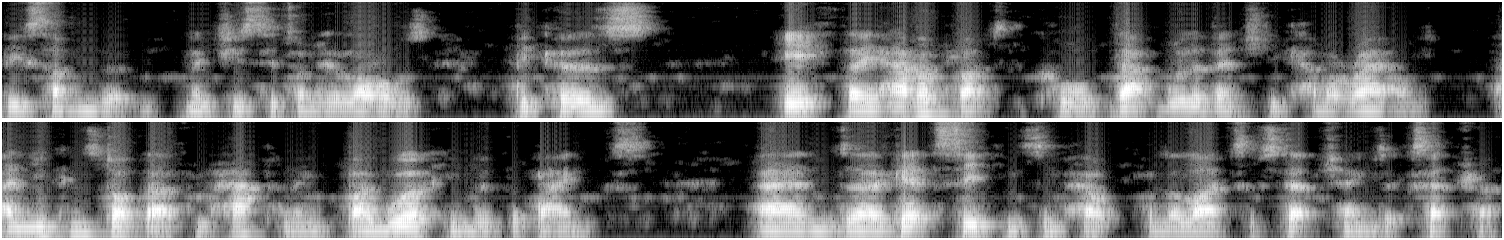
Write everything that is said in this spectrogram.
be something that makes you sit on your laurels because if they have applied to the court, that will eventually come around. And you can stop that from happening by working with the banks and uh, get seeking some help from the likes of StepChange, etc.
